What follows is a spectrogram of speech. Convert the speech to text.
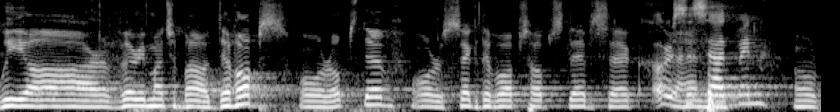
we are very much about DevOps or Ops Dev or Sec DevOps, Ops Dev Sec. Or sysadmin? or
